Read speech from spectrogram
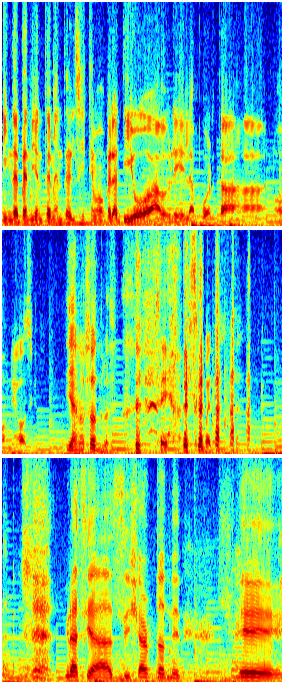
independientemente del sistema operativo abre la puerta a nuevos negocios y a nosotros. Sí, por supuesto. Gracias, C-Sharp.net. Eh,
